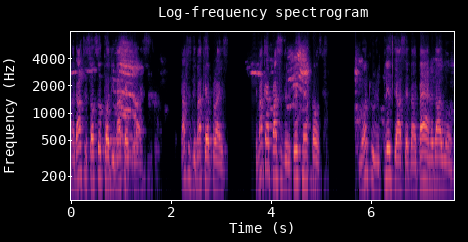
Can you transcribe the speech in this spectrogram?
and that is also called the market price. That is the market price. The market price is the replacement cost. You want to replace the asset by buying another one.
